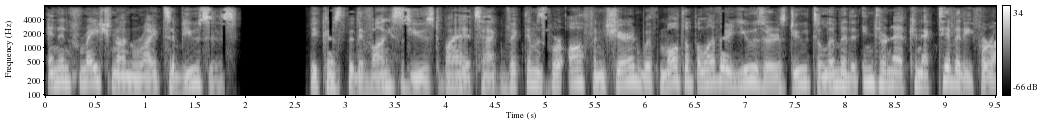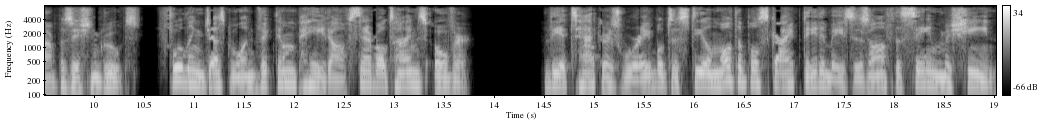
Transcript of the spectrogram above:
and information on rights abuses. because the devices used by attack victims were often shared with multiple other users due to limited internet connectivity for opposition groups, fooling just one victim paid off several times over. The attackers were able to steal multiple Skype databases off the same machine.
